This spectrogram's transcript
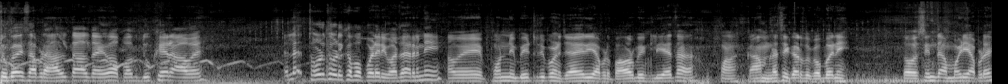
તો ગાઈસ, આપણે હાલતા હાલતા એવા પગ દુખેરા આવે એટલે થોડી થોડી ખબર પડે રહી, વધારે નહીં. હવે ફોનની બેટરી પણ જાય રહી, આપણે પાવર બેંક લઈ હતા. પણ કામ નથી કરતું, ખબર નહીં. તો સિંધા મળી આપણે,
